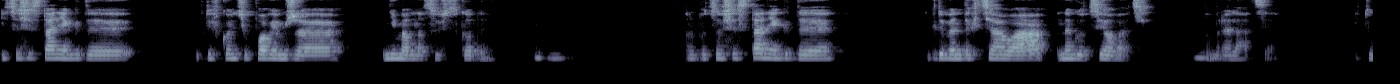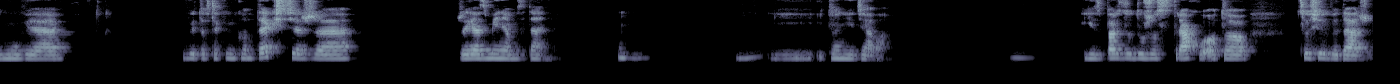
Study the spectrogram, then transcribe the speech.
i co się stanie, gdy, gdy w końcu powiem, że nie mam na coś zgody. Mhm. Albo co się stanie, gdy, gdy będę chciała negocjować tą relację. I tu mówię, mówię to w takim kontekście, że, że ja zmieniam zdanie. Mhm. I, I to nie działa. Jest bardzo dużo strachu o to, co się wydarzy,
